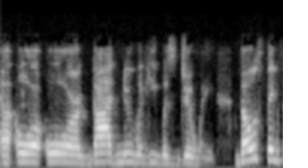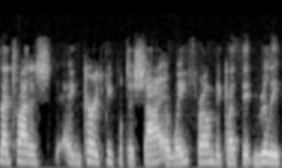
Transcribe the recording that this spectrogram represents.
uh, or or God knew what He was doing. Those things I try to sh- encourage people to shy away from because it really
